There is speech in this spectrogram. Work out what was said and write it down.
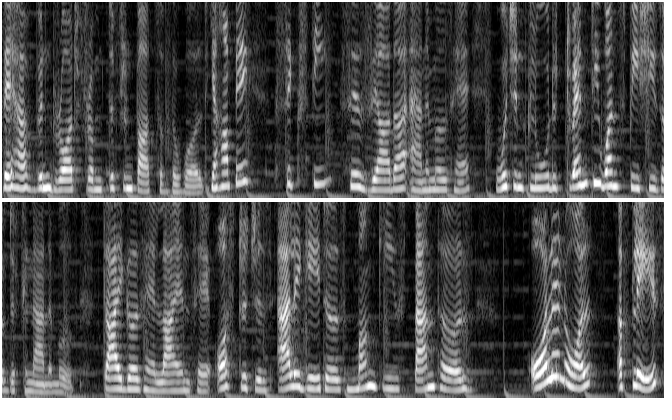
they have been brought from different parts of the world यहाँ पे 60 से ज़्यादा एनिमल्स हैं which include 21 species of different animals tigers हैं लायंस हैं ostrich alligators monkeys panthers all and all a place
